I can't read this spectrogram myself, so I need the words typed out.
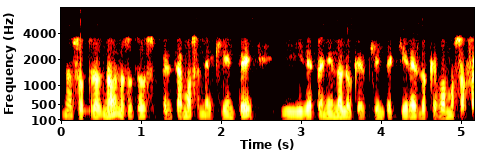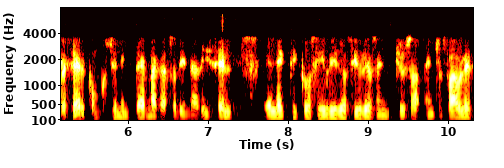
nosotros no, nosotros pensamos en el cliente y dependiendo de lo que el cliente quiere es lo que vamos a ofrecer, combustión interna, gasolina, diésel, eléctricos, híbridos, híbridos enchufables,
